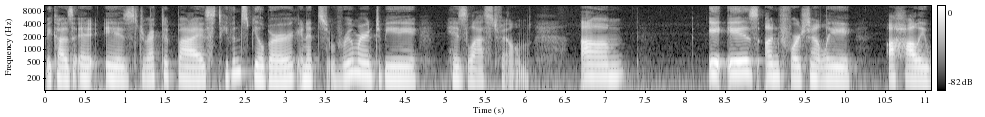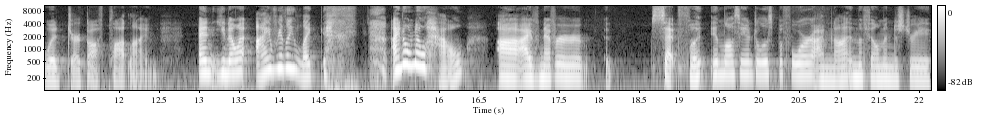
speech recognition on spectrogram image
because it is directed by Steven Spielberg and it's rumored to be his last film. Um, it is unfortunately a Hollywood jerk off plotline. And you know what? I really like, I don't know how. Uh, I've never set foot in Los Angeles before. I'm not in the film industry.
